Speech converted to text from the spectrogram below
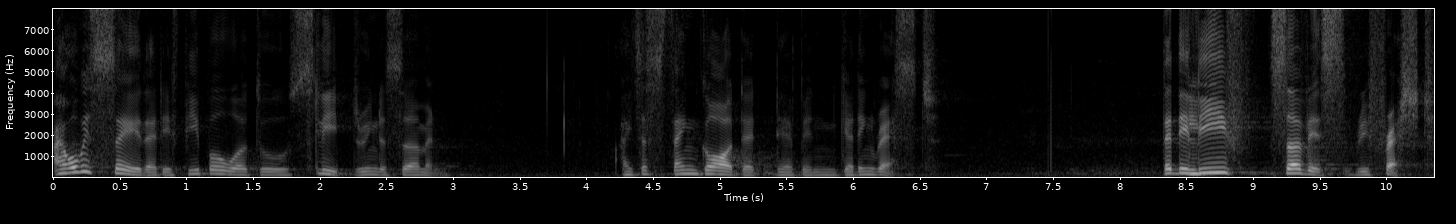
I always say that if people were to sleep during the sermon, I just thank God that they've been getting rest that they leave service refreshed.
